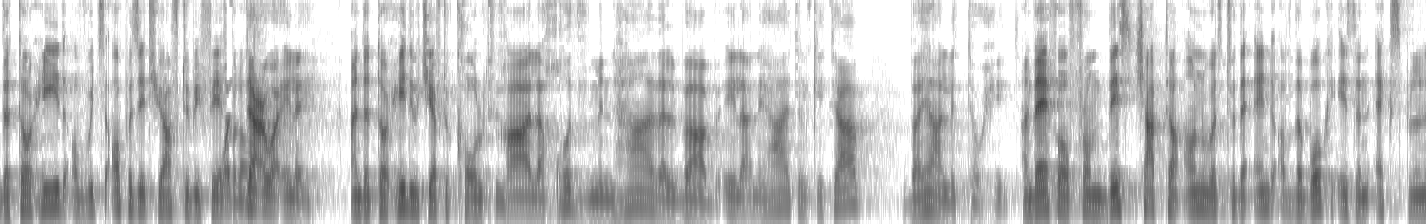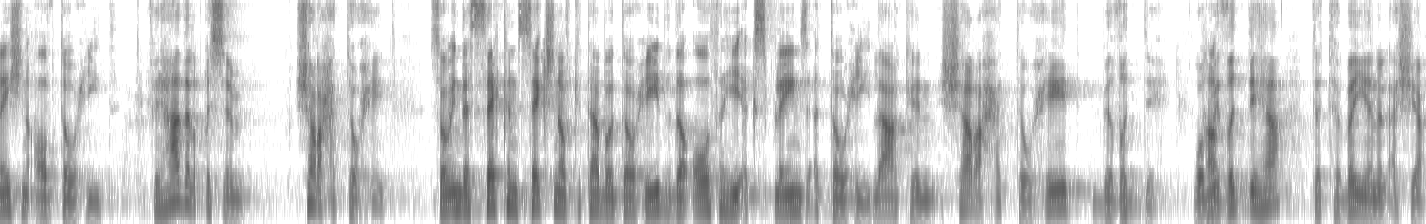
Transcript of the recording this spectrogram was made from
The Tawheed of which opposite you have to be fearful of. والدعوة إليه And the Tawheed which you have to call to. قال خذ من هذا الباب إلى نهاية الكتاب بيان للتوحيد And therefore, from this chapter onwards to the end of the book is an explanation of Tawheed. في هذا القسم شرح التوحيد So, in the second section of Kitab al Tawheed, the author he explains at Tawheed. لكن شرح التوحيد بضده وبضدها تتبين الاشياء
